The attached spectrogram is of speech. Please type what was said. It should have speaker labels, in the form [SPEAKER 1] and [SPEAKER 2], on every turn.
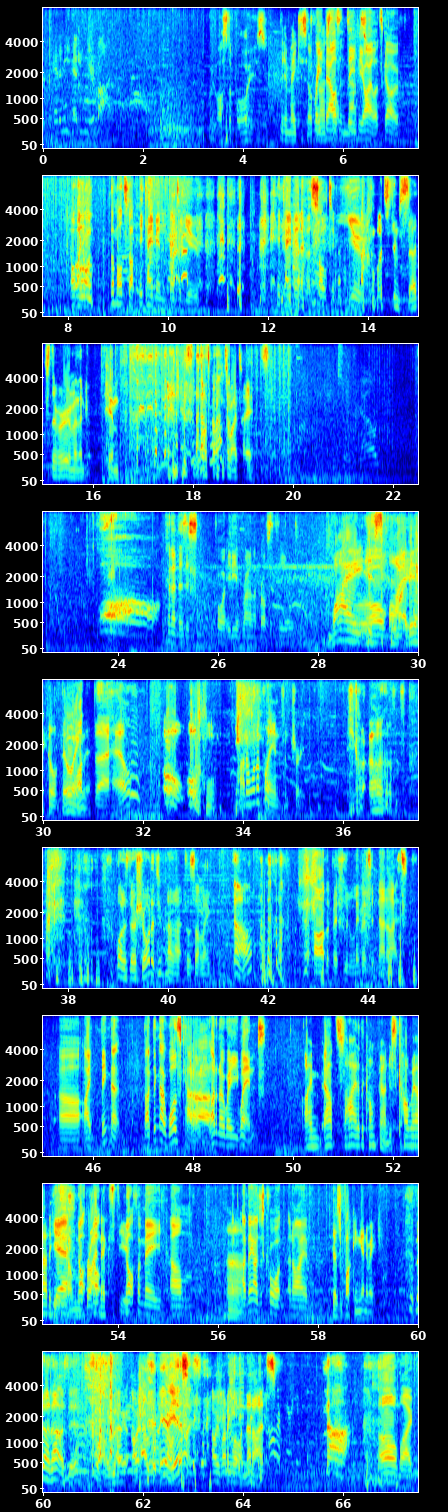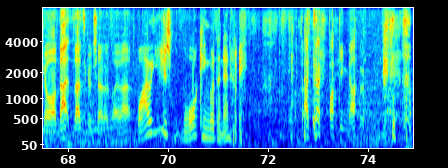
[SPEAKER 1] Stay alert. Enemy heading nearby.
[SPEAKER 2] We lost the boys. Yeah, make yourself a nice
[SPEAKER 3] 3000
[SPEAKER 2] little.
[SPEAKER 3] DPI, let's go. Oh my god, the monster! He came in and wanted you. He came in and assaulted you.
[SPEAKER 4] I watched him search the room and then go, him. and just
[SPEAKER 3] That's
[SPEAKER 4] lock
[SPEAKER 3] what
[SPEAKER 4] onto my face.
[SPEAKER 1] Soldier.
[SPEAKER 3] And then there's this poor idiot running across the field.
[SPEAKER 4] Why
[SPEAKER 3] Oh
[SPEAKER 4] is
[SPEAKER 3] my-
[SPEAKER 4] my vehicle doing
[SPEAKER 3] What
[SPEAKER 4] this?
[SPEAKER 3] What the hell?
[SPEAKER 4] Oh, oh!
[SPEAKER 2] I don't want to play infantry. You gotta earn them. what is there a shortage of nanites or something? No.
[SPEAKER 3] Artificially limited nanites. Uh, I think that I think that was Callum.
[SPEAKER 4] Ah.
[SPEAKER 3] I don't know where he went.
[SPEAKER 4] I'm outside of the compound. Just come out of here.
[SPEAKER 3] Yeah,
[SPEAKER 4] I'm
[SPEAKER 3] not
[SPEAKER 4] right
[SPEAKER 3] not,
[SPEAKER 4] next to you.
[SPEAKER 3] Not for me. Um,
[SPEAKER 4] Uh,
[SPEAKER 3] I think I just caught an eye. Of-
[SPEAKER 4] there's a fucking enemy.
[SPEAKER 2] No, that was it. What, are, we, are, we, are, we, are we running
[SPEAKER 3] Here
[SPEAKER 2] low
[SPEAKER 3] he
[SPEAKER 2] on
[SPEAKER 3] is.
[SPEAKER 2] nanites? Are we running low on nanites? nah!
[SPEAKER 3] Oh my god, that's that's a good ShadowPlay. That
[SPEAKER 4] Why were you just walking with an enemy?
[SPEAKER 3] I don't fucking know.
